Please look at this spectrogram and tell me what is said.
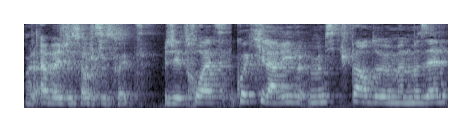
Voilà. Ah bah, ce j'espère que je te souhaite. J'ai trop hâte. Quoi qu'il arrive, même si tu pars de Mademoiselle,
